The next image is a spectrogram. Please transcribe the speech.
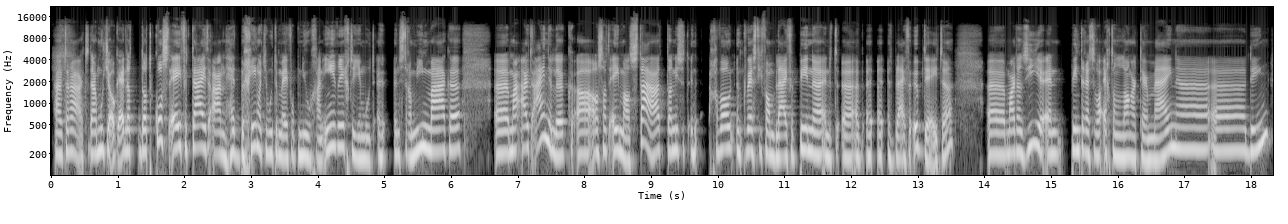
Uiteraard. Daar moet je ook. En dat, dat kost even tijd aan het begin. Want je moet hem even opnieuw gaan inrichten. Je moet een, een stramien maken. Uh, maar uiteindelijk, uh, als dat eenmaal staat, dan is het een, gewoon een kwestie van blijven pinnen en het, uh, het blijven updaten. maar dan zie je, en Pinterest is wel echt een langer termijn ding.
